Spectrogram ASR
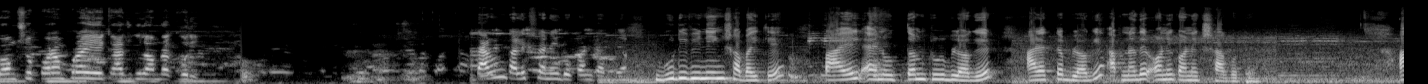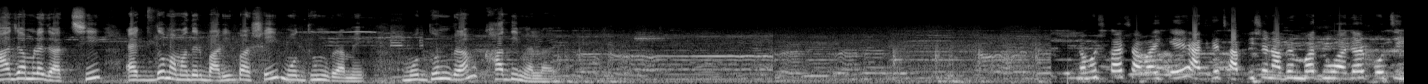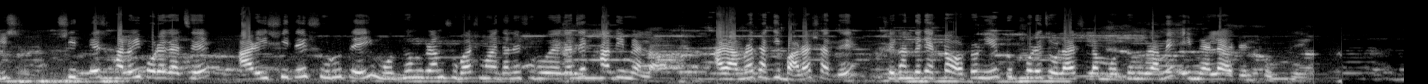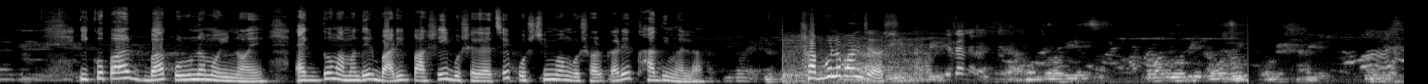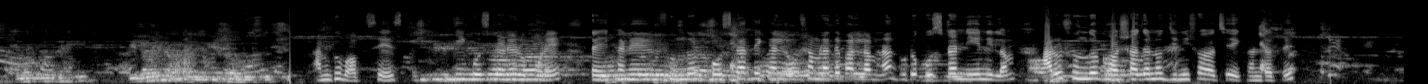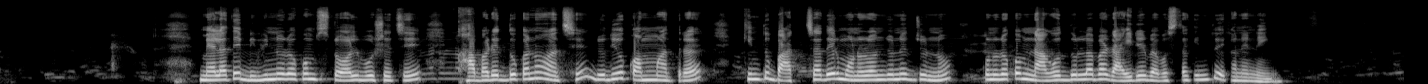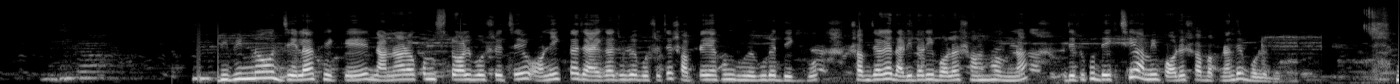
বংশ পরম্পরায় এই কাজগুলো আমরা করি। দারুণ কালেকশন এই দোকানটাতে। গুড ইভিনিং সবাইকে। পায়েল অ্যান্ড উত্তম ট্যুর ব্লগের আর একটা ব্লগে আপনাদের অনেক অনেক স্বাগত। আজ আমরা যাচ্ছি একদম আমাদের বাড়ির পাশেই মধ্যম গ্রামে মধ্যম গ্রাম খাদি মেলায়। নমস্কার সবাইকে। আজকে ছাব্বিশে নভেম্বর দু হাজার পঁচিশ। শীত বেশ ভালোই পড়ে গেছে। আর এই শীতের শুরুতেই মধ্যমগ্রাম সুভাষ ময়দানে শুরু হয়ে গেছে খাদি মেলা। আর আমরা থাকি বারাসাতে সেখান থেকে একটা অটো নিয়ে টুক করে চলে আসলাম মধ্যমগ্রামে এই মেলা অ্যাটেন্ড করতে। ইকো পার্ক বা করুণাময়ী নয় একদম আমাদের বাড়ির পাশেই বসে গেছে পশ্চিমবঙ্গ সরকারের খাদি মেলা। সবগুলো পঞ্চাশ? আমি খুব অবসেস টি কোস্টারের ওপরে। তাই এখানে সুন্দর পোস্টার দেখে আর লোভ সামলাতে পারলাম না। দুটো পোস্টার নিয়ে নিলাম। আরও সুন্দর ঘর সাজানোর জিনিসও আছে এখানটাতে। মেলাতে বিভিন্ন রকম স্টল বসেছে, খাবারের দোকানও আছে, যদিও কম মাত্রায়। কিন্তু বাচ্চাদের মনোরঞ্জনের জন্য কোনো রকম নাগরদোল্লা বা রাইডের ব্যবস্থা কিন্তু এখানে নেই। বিভিন্ন জেলা থেকে নানা রকম স্টল বসেছে, অনেকটা জায়গা জুড়ে বসেছে, সবটাই এখন ঘুরে ঘুরে দেখব। সব জায়গায় দাঁড়িয়ে দাঁড়িয়ে বলা সম্ভব না। যেটুকু দেখছি, আমি পরে সব আপনাদের বলে দেবো।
